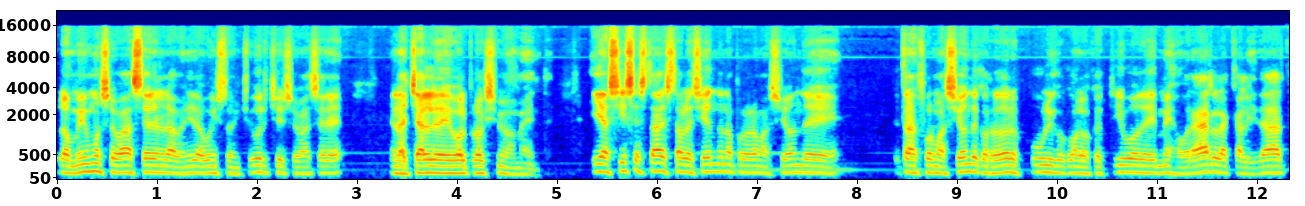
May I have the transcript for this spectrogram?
Lo mismo se va a hacer en la avenida Winston Churchill, se va a hacer en la Charle de Gol próximamente. Y así se está estableciendo una programación de, de transformación de corredores públicos con el objetivo de mejorar la calidad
